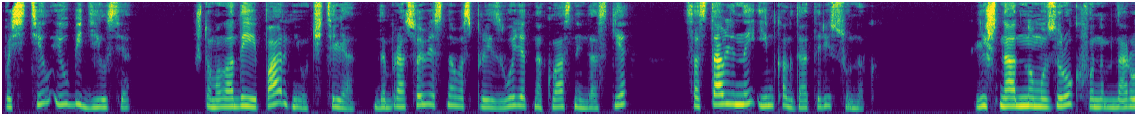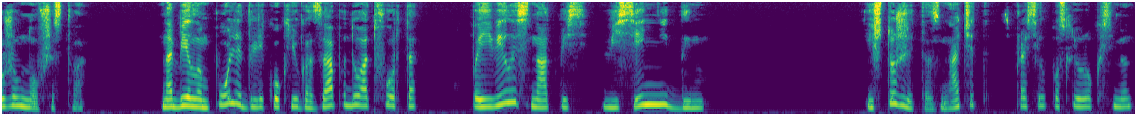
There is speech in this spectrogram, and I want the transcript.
Посетил и убедился, что молодые парни, учителя, добросовестно воспроизводят на классной доске составленный им когда-то рисунок. Лишь на одном из уроков он обнаружил новшество — на белом поле далеко к юго-западу от форта появилась надпись «Весенний дым». «И что же это значит?» — спросил после урока Семен.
